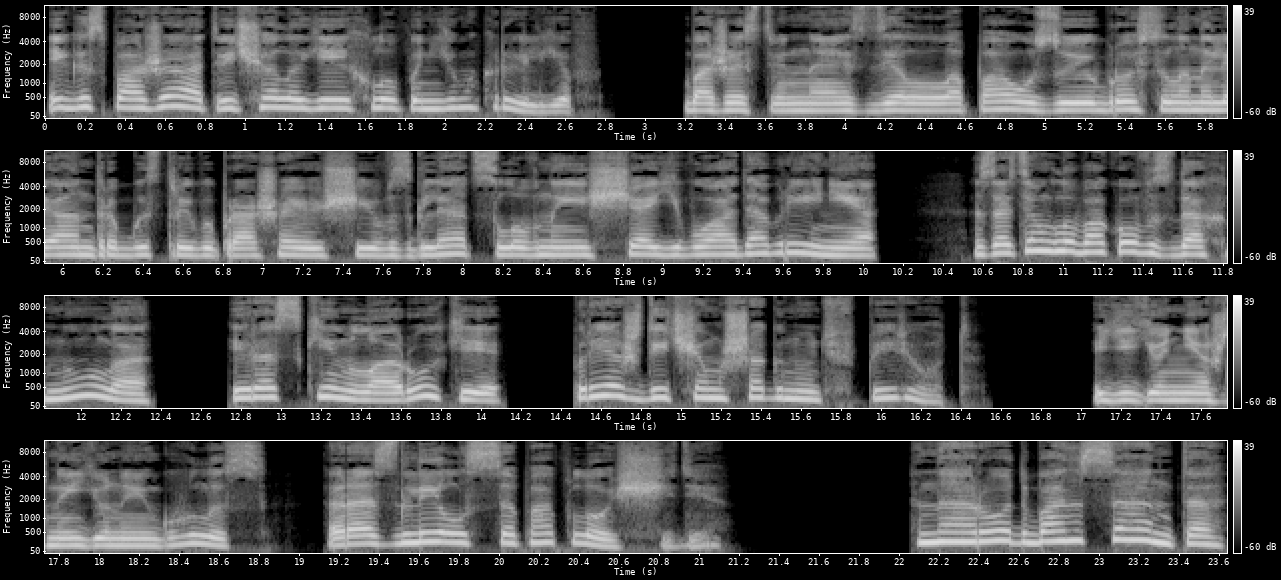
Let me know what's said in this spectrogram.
и госпожа отвечала ей хлопаньем крыльев. Божественная сделала паузу и бросила на Леандра быстрый вопрошающий взгляд, словно ища его одобрения. Затем глубоко вздохнула и раскинула руки, прежде чем шагнуть вперед. Ее нежный юный голос разлился по площади. «Народ Бансанта!»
